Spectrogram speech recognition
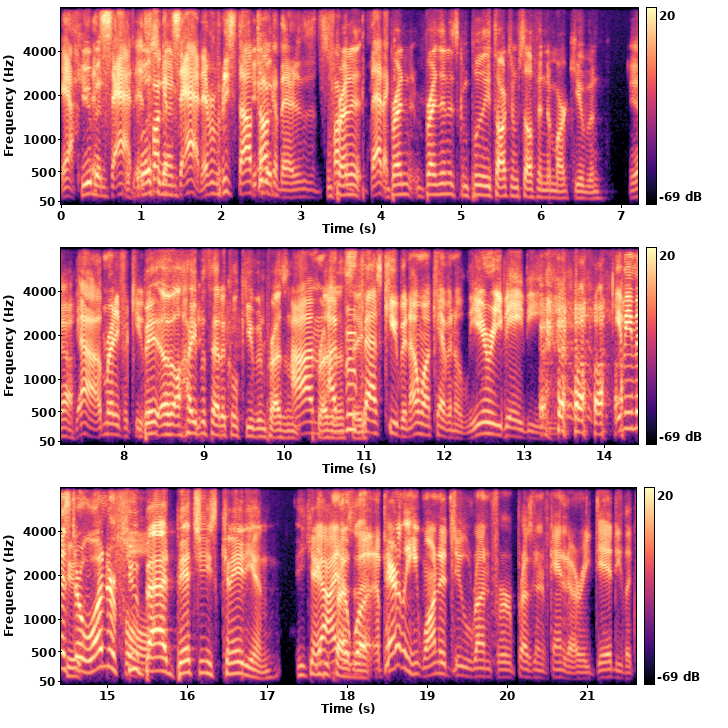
Yeah, Cuban, it's sad. It's you're fucking sad. Everybody stop Cuban. talking there. It's fucking Brendan, pathetic. Brendan, Brendan has completely talked himself into Mark Cuban. Yeah. yeah, I'm ready for Cuban. Ba- a hypothetical Cuban president. I'm, I've presidency. moved past Cuban. I want Kevin O'Leary, baby. Give me Mr. Too- Wonderful. Too bad, bitch. He's Canadian. He can't yeah, be I know. Well, apparently he wanted to run for president of Canada, or he did. He like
